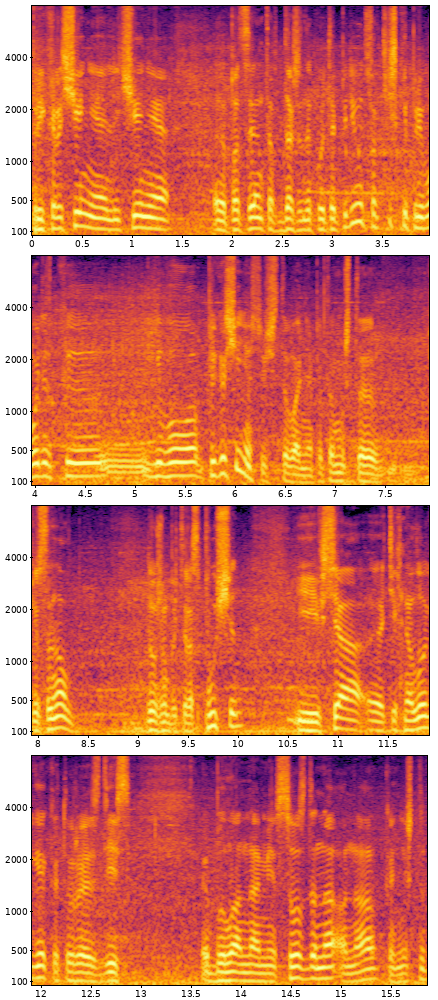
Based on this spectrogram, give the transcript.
Прекращение лечения э, пациентов даже на какой-то период фактически приводит к э, его прекращению существования, потому что персонал должен быть распущен, и вся э, технология, которая здесь была нами создана, она, конечно,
